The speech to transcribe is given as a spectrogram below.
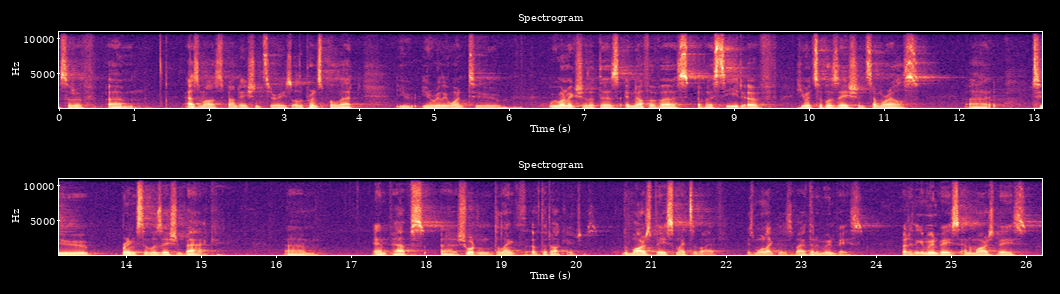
sort of um, Asimov's foundation series, or the principle that you, you really want to, we want to make sure that there's enough of a, of a seed of human civilization somewhere else uh, to bring civilization back. Um, and perhaps uh, shorten the length of the dark ages. The Mars base might survive. It's more likely to survive than a moon base. But I think a moon base and a Mars base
